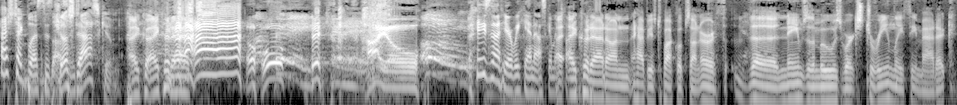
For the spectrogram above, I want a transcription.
Hashtag blessed is awesome. Just ask him. I, cou- I could add. Hi-yo. He's not here. We can't ask him. It's I, I could add on Happiest Apocalypse on Earth. The names of the moves were extremely thematic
